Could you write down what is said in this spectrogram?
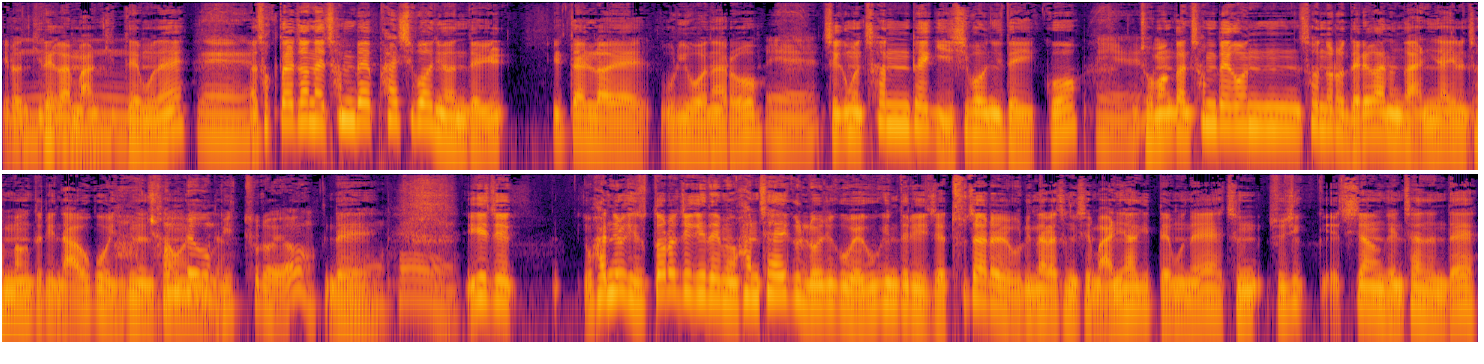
이런 기대가 음. 많기 때문에 네. 석달 전에 1,180원이었는데 1, 달러에 우리 원화로 예. 지금은 1,120원이 돼 있고 예. 조만간 1,100원 선으로 내려가는 거 아니냐 이런 전망들이 나오고 있는 1,100원 상황입니다. 밑으로요. 네. 어허. 이게 이제 환율이 계속 떨어지게 되면 환차익을 노리고 외국인들이 이제 투자를 우리나라 증시에 많이 하기 때문에 증- 주식 시장은 괜찮은데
